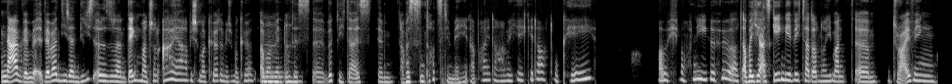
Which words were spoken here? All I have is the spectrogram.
Na, wenn, wenn man die dann liest oder so, dann denkt man schon, ah ja, habe ich schon mal gehört, habe ich schon mal gehört. Aber mhm. wenn du mhm. das äh, wirklich da ist, ähm, aber es sind trotzdem welche dabei, da habe ich echt gedacht, okay, habe ich noch nie gehört. Aber hier als Gegengewicht hat auch noch jemand ähm, Driving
